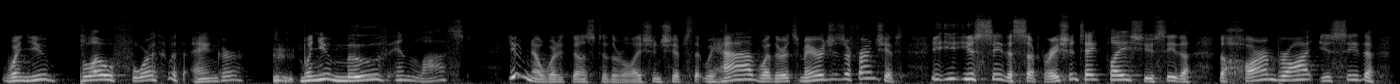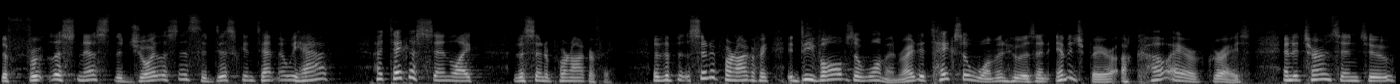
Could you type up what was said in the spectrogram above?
when you blow forth with anger, when you move in lust, you know what it does to the relationships that we have, whether it's marriages or friendships. You, you, see the separation take place, you see the, the harm brought, you see the, the fruitlessness, the joylessness, the discontentment we have. Uh, take a sin like the sin of pornography. The sin of pornography, it devolves a woman, right? It takes a woman who is an image bearer, a co-heir of grace, and it turns into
